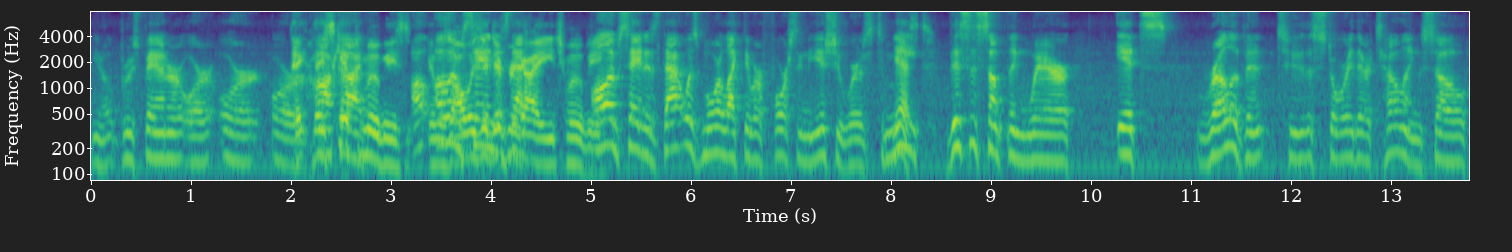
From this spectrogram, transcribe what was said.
you know Bruce Banner or or or They, they skipped movies. All- it was always a different that- guy each movie. All I'm saying is that was more like they were forcing the issue, whereas to me, Yes. this is something where it's relevant to the story they're telling. So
